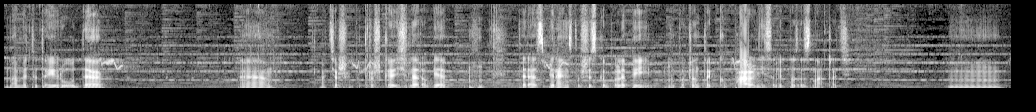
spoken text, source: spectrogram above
Mamy tutaj rudę. Em, chociaż chyba troszkę źle robię. Teraz zbierając to wszystko, bo lepiej na początek kopalni sobie pozaznaczać. Mm.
